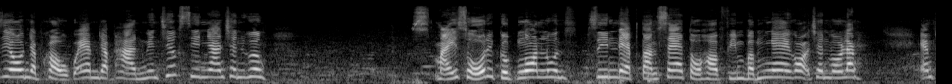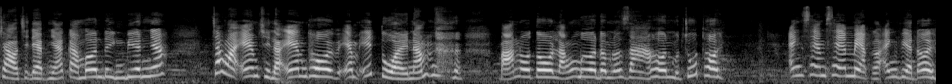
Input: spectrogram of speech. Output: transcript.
Rio nhập khẩu của em nhập Hàn nguyên chiếc xin nhan chân gương Máy số thì cực ngon luôn xin đẹp, toàn xe, tổ hợp phím bấm nghe gọi trên vô lăng. Em chào chị đẹp nhá, Cảm ơn Đình Biên nhá. Chắc là em chỉ là em thôi, Vì em ít tuổi lắm. Bán ô tô lắng mưa đâm nó già hơn một chút thôi. Anh xem xe mẹt rồi à, anh Việt ơi.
